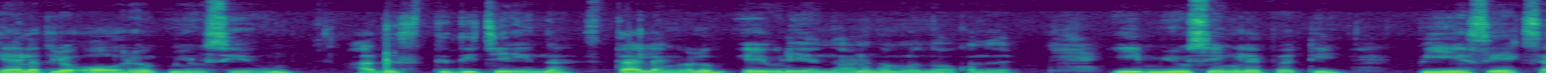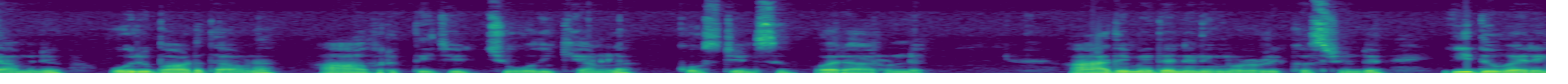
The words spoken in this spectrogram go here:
കേരളത്തിലെ ഓരോ മ്യൂസിയവും അത് സ്ഥിതി ചെയ്യുന്ന സ്ഥലങ്ങളും എവിടെയെന്നാണ് നമ്മൾ നോക്കുന്നത്. ഈ മ്യൂസിയങ്ങളെ പറ്റി പി എസ് സി എക്സാമിന് ഒരുപാട് തവണ ആവർത്തിച്ച് ചോദിക്കാനുള്ള ക്വസ്റ്റ്യൻസ് വരാറുണ്ട്. ആദ്യമേ തന്നെ നിങ്ങളോട് റിക്വസ്റ്റ് ഉണ്ട്. ഇതുവരെ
